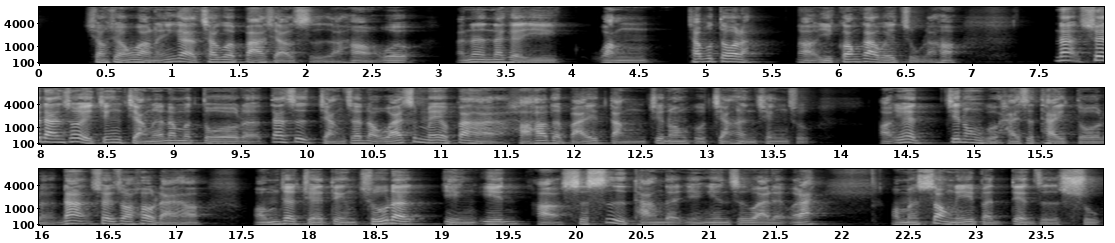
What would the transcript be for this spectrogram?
熊熊忘了，应该有超过八小时了哈。我反正那个以往差不多了啊，以公告为主了哈。那虽然说已经讲了那么多了，但是讲真的，我还是没有办法好好的把一档金融股讲很清楚啊，因为金融股还是太多了。那所以说后来哈，我们就决定除了影音啊十四堂的影音之外的，我来我们送你一本电子书。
